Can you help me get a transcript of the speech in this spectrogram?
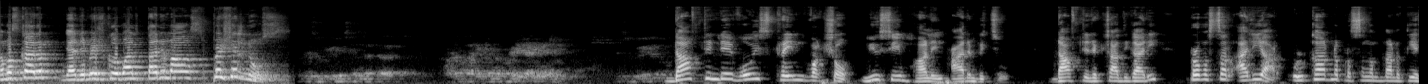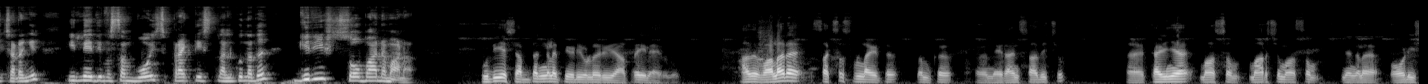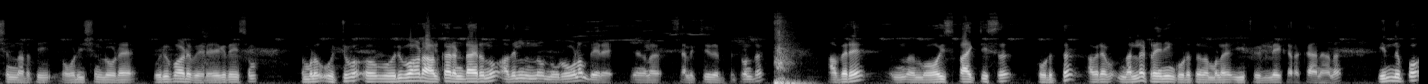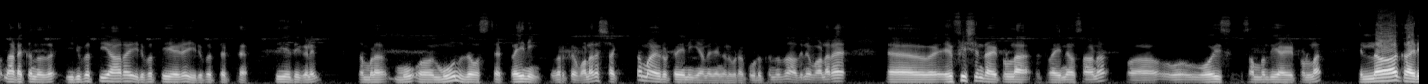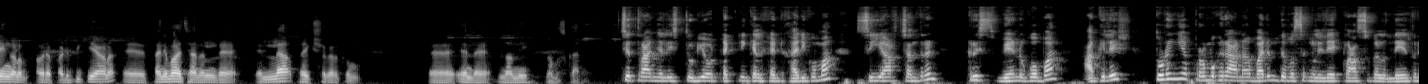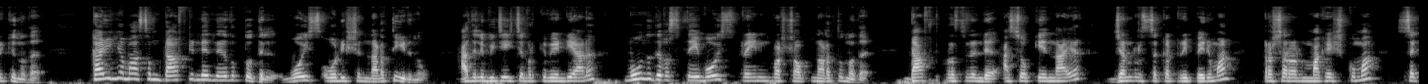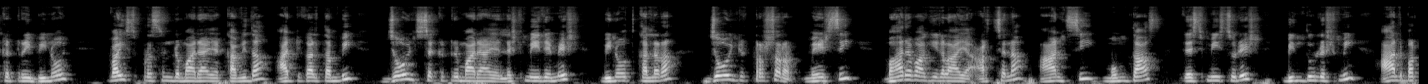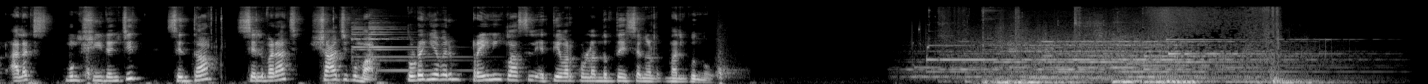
നമസ്കാരം ഞാൻ Ramesh Gopal Thanima special news. ഡാഫ്റ്റിന്റെ വോയിസ് ട്രെയിനിംഗ് വർക്ക്ഷോപ്പ് മ്യൂസിയം ഹാളിൽ ആരംഭിച്ചു. ഡാഫ്റ്റ് രക്ഷാധികാരി പ്രൊഫസർ അലിയാർ ഉദ്ഘാടന പ്രസംഗം നടത്തിയ ചടങ്ങിൽ ഇന്നേ ദിവസം വോയിസ് പ്രാക്ടീസ് നൽകുന്നത് ഗിരീഷ് സോപാനമാണ്. പുതിയ ശബ്ദങ്ങളെ തേടിയുള്ള ഒരു യാത്രയിലായിരുന്നു. അത് വളരെ സക്സസ്ഫുള്ളായിട്ട് നമുക്ക് നേടാൻ സാധിച്ചു. കഴിഞ്ഞ മാസം മാർച്ച് മാസം ഞങ്ങൾ ഓഡീഷൻ നടത്തി. ഓഡീഷനിലൂടെ ഒരുപാട് പേര് ഏകദേശം നമ്മൾ ഒറ്റ ഒരുപാട് ആൾക്കാരുണ്ടായിരുന്നു. അതിൽ നിന്ന് നൂറോളം പേരെ ഞങ്ങൾ സെലക്ട് ചെയ്തെടുത്തിട്ടുണ്ട്. അവരെ വോയിസ് പ്രാക്ടീസ് കൊടുത്ത് അവരെ നല്ല ട്രെയിനിങ് കൊടുത്ത് നമ്മൾ ഈ ഫീൽഡിലേക്ക് ഇറക്കാനാണ്. ഇന്നിപ്പോൾ നടക്കുന്നത് ഇരുപത്തിയാറ് ഇരുപത്തിയേഴ് ഇരുപത്തെട്ട് തീയതികളിൽ നമ്മൾ മൂന്ന് ദിവസത്തെ ട്രെയിനിങ്. ഇവർക്ക് വളരെ ശക്തമായൊരു ട്രെയിനിങ്ങാണ് ഞങ്ങളിവിടെ കൊടുക്കുന്നത്. അതിന് വളരെ എഫിഷ്യന്റ് ആയിട്ടുള്ള ട്രെയിനേഴ്സാണ് വോയിസ് സംബന്ധിയായിട്ടുള്ള എല്ലാ കാര്യങ്ങളും അവരെ പഠിപ്പിക്കുകയാണ്. തനിമ ചാനലിന്റെ എല്ലാ പ്രേക്ഷകർക്കും എന്റെ നന്ദി നമസ്കാരം. Chitranjali studio technical head Harikumar C R Chandran Chris Venugopal Akhilesh തുടങ്ങിയ പ്രമുഖരാണ് വരും ദിവസങ്ങളിലെ ക്ലാസുകൾ നിയന്ത്രിക്കുന്നത്. കഴിഞ്ഞ മാസം ഡാഫ്റ്റിന്റെ നേതൃത്വത്തിൽ വോയിസ് ഓഡിഷൻ നടത്തിയിരുന്നു. അതിൽ വിജയിച്ചവർക്ക് വേണ്ടിയാണ് മൂന്ന് ദിവസത്തെ വോയിസ് ട്രെയിനിംഗ് വർക്ക്ഷോപ്പ് നടത്തുന്നത്. DAFT president Ashok K Nair general secretary Perumal treasurer Mahesh Kumar secretary Binoy vice പ്രസിഡന്റുമാരായ കവിത ആറ്റുകാൽ തമ്പി ജോയിന്റ് സെക്രട്ടറിമാരായ Lakshmi Ramesh Vinod Kallara joint treasurer Mercy ഭാരവാഹികളായ അർച്ചന ആൻസി മുംതാസ് രശ്മി സുരേഷ് ബിന്ദു ലക്ഷ്മി ആൽബർട്ട് അലക്സ് മുൻഷി രഞ്ജിത്ത് സിദ്ധാർത്ഥ് സെൽവരാജ് ഷാജികുമാർ തുടങ്ങിയവരും ട്രെയിനിംഗ് ക്ലാസ്സിൽ എത്തിയവർക്കുള്ള നിർദ്ദേശങ്ങൾ നൽകുന്നു.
